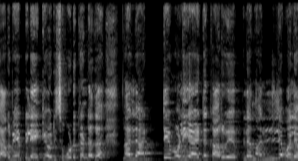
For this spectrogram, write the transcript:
കറിവേപ്പിലേക്ക് ഒഴിച്ച് കൊടുക്കേണ്ടത്. നല്ല അടിപൊളിയായിട്ട് കറിവേപ്പില നല്ലപോലെ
